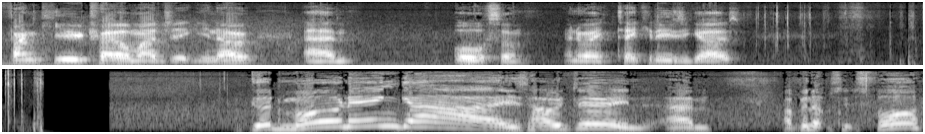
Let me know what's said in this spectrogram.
thank you, Trail Magic. You know, um, awesome. Anyway, take it easy, guys. Good morning, guys. How are we doing? Um, I've been up since four,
